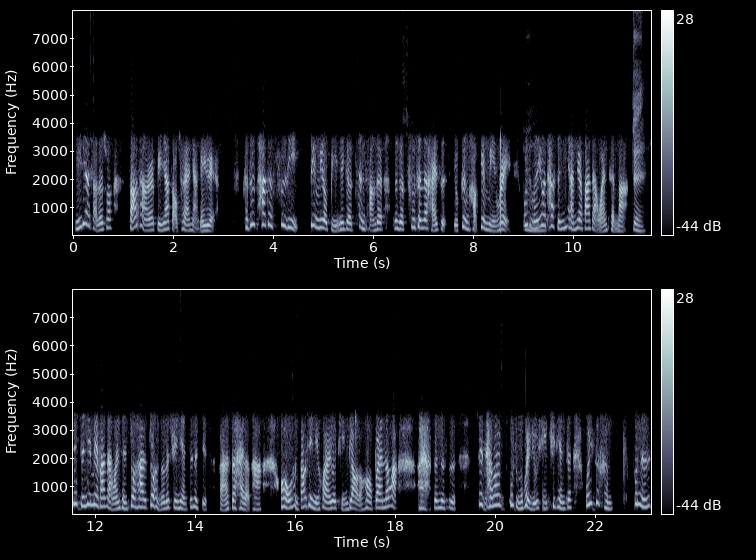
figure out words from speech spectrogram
你一定要晓得说，早产儿比人家早出来两个月，可是他的视力并没有比那个正常的那个出生的孩子有更好、更敏锐。为什么？因为他神经还没有发展完成嘛。对，其实神经没有发展完成，做他做很多的训练，真的是反而是害了他。哦，我很高兴你后来又停掉了哈，不然的话，哎呀，真的是。所以台湾为什么会流行七田针？我一直很不能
